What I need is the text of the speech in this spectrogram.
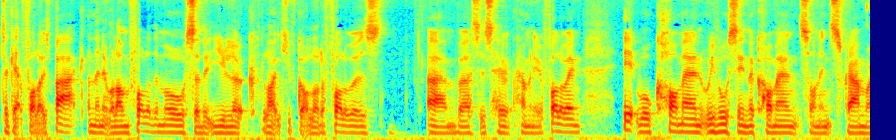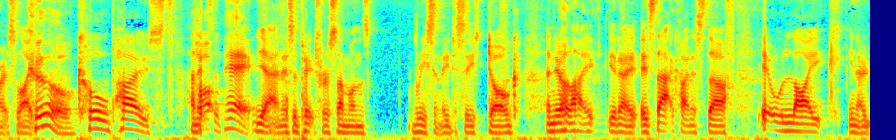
to get follows back, and then it will unfollow them all so that you look like you've got a lot of followers um, versus who, how many you're following. It will comment. We've all seen the comments on Instagram where it's like, Cool. cool post, and Hot it's a pic. yeah, and it's a picture of someone's recently deceased dog, and you're like, you know, it's that kind of stuff. It will like, you know,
